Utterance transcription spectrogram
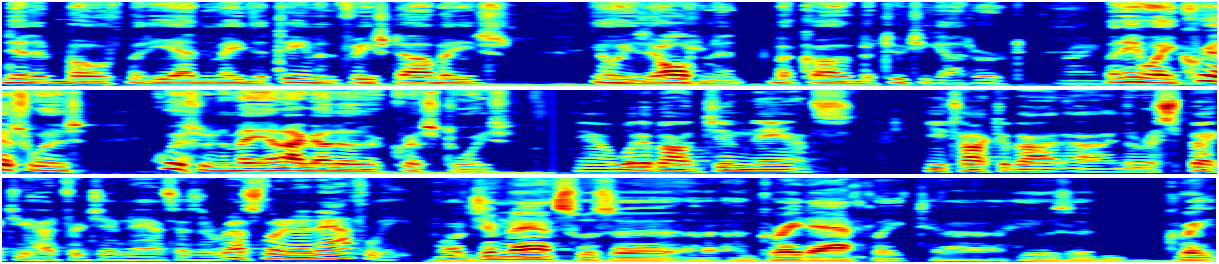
did it both, but he hadn't made the team in freestyle. But he's, you know, he's the alternate because Bertucci got hurt. Right. But anyway, Chris was Chris was amazing, and I've got other Chris stories. Yeah. What about Jim Nance? You talked about uh, the respect you had for Jim Nance as a wrestler and an athlete. Well, Jim Nance was a, a great athlete. Uh, he was a great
